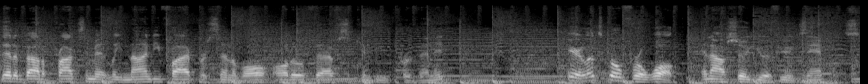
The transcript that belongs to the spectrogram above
that about approximately 95% of all auto thefts can be prevented? Here, let's go for a walk and I'll show you a few examples.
